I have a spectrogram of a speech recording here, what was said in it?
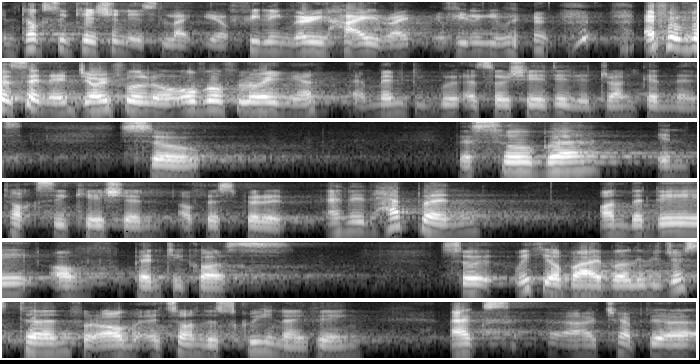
Intoxication is like you're feeling very high, right? You're feeling effervescent and joyful or overflowing, yeah? And many people associate it with drunkenness. So, the sober intoxication of the Spirit. And it happened on the day of Pentecost. So, with your Bible, if you just turn for it's on the screen, I think, Acts uh, chapter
